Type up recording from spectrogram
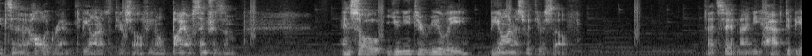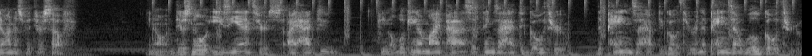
it's a hologram, to be honest with yourself. You know, biocentrism. And so you need to really be honest with yourself. That's it, man. You have to be honest with yourself. You know, there's no easy answers. I had to, you know, looking at my past, the things I had to go through, the pains I have to go through, and the pains I will go through.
